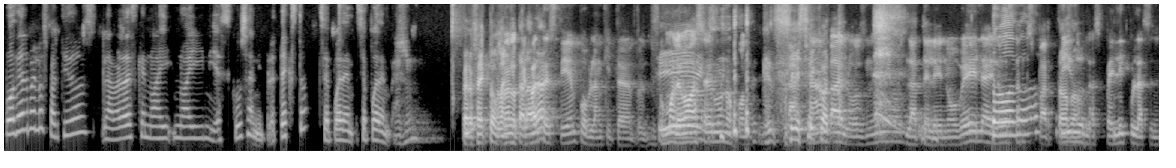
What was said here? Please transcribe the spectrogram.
poder ver los partidos, la verdad es que no hay, no hay ni excusa ni pretexto, se pueden, se pueden ver. Perfecto, Ahora lo Blanquita, que la falta verdad. es tiempo, Blanquita. Pues, Sí. ¿Cómo le va a hacer uno con Sí, la sí, chamba, con- los niños, la telenovela, Todo. tantos partidos, Todo. las películas en?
